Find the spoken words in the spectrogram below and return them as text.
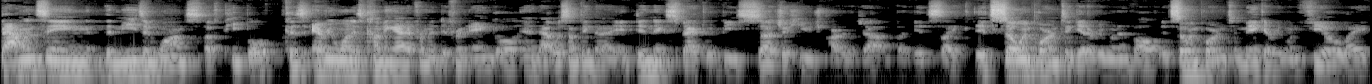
balancing the needs and wants of people because everyone is coming at it from a different angle. And that was something that I didn't expect would be such a huge part of the job. But it's like, it's so important to get everyone involved. It's so important to make everyone feel like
